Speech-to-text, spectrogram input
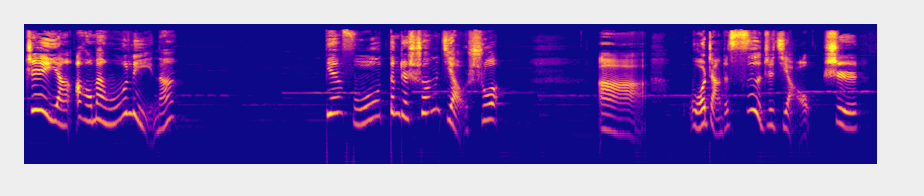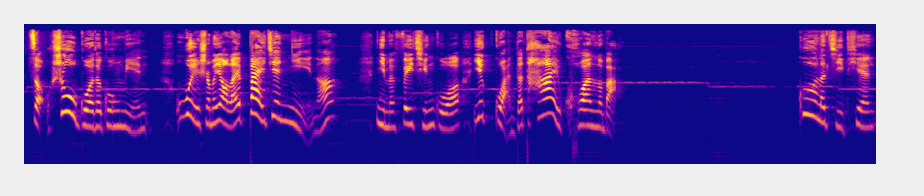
这样傲慢无礼呢？”蝙蝠蹬着双脚说：“啊，我长着四只脚，是走兽国的公民，为什么要来拜见你呢？你们飞禽国也管得太宽了吧？”过了几天，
